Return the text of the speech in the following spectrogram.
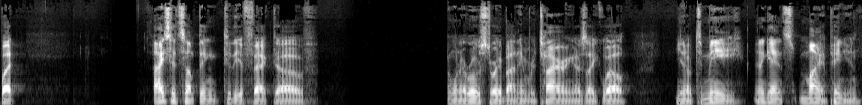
But I said something to the effect of and when I wrote a story about him retiring, I was like, well, you know, to me, and again, it's my opinion,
